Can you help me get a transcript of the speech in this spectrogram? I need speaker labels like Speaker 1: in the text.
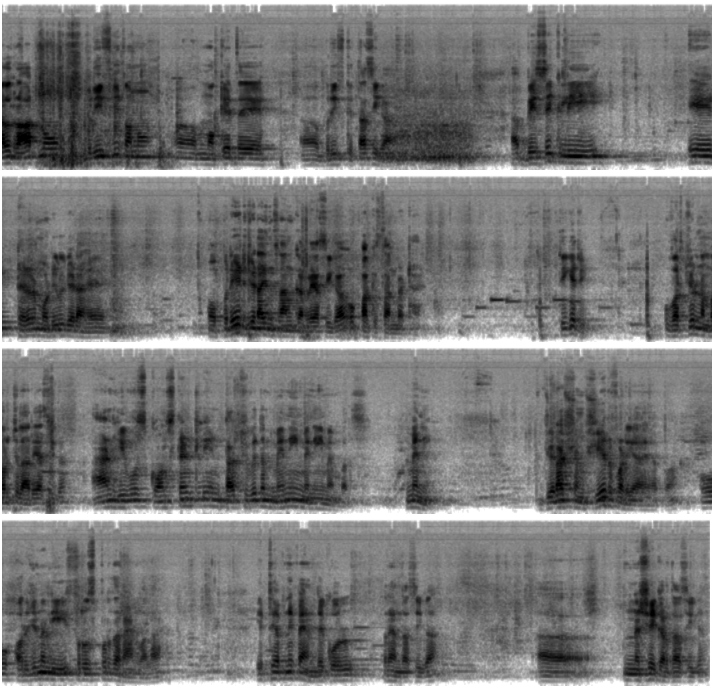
Speaker 1: ਕੱਲ ਰਾਤ ਨੂੰ ਬਰੀਫਲੀ ਤੁਹਾਨੂੰ ਮੌਕੇ ਤੇ ਬਰੀਫ ਕੀਤਾ ਸੀਗਾ। ਬੇਸਿਕਲੀ ਇਹ ਟੈਰਰ ਮੋਡਿਊਲ ਜਿਹੜਾ ਹੈ ਆਪਰੇਟ ਜਿਹੜਾ ਇਨਸਾਨ ਕਰ ਰਿਹਾ ਸੀਗਾ, ਉਹ ਪਾਕਿਸਤਾਨ ਬੈਠਾ ਹੈ। ਠੀਕ ਹੈ ਜੀ? ਵਰਚੁਅਲ ਨੰਬਰ ਚਲਾ ਰਿਹਾ ਸੀਗਾ and he was constantly in touch with many many members many ਜਿਹੜਾ ਸ਼ਮਸ਼ੀਰ ਫੜਿਆ ਹੈ ਆਪਾਂ, ਉਹ originally ਫਿਰੋਜ਼ਪੁਰ ਦਾ ਰਹਿਣ ਵਾਲਾ ਹੈ। ਇੱਥੇ ਆਪਣੀ ਭੈਣ ਦੇ ਕੋਲ ਰਹਿੰਦਾ ਸੀਗਾ ਨਸ਼ੇ ਕਰਦਾ ਸੀਗਾ।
